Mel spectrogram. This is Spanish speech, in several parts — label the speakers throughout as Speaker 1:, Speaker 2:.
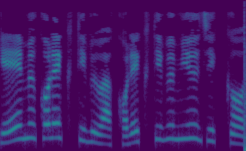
Speaker 1: ゲームコレクティブはコレクティブミュージックを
